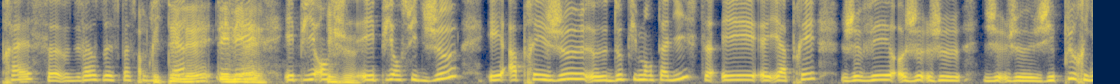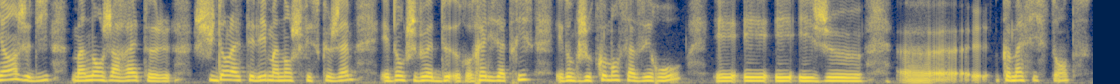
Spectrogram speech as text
presse, vente d'espace publicitaire, télé, et télé, viré. et puis, en- Et jeu. et puis ensuite jeu, et après jeu euh, documentaliste, et, et après je vais, je, je, je, je- j'ai plus rien. Je dis maintenant j'arrête. euh, Je suis dans la télé, maintenant je fais ce que j'aime, et donc je veux être réalisatrice, et donc je commence à zéro, et et et, et je euh, comme assistante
